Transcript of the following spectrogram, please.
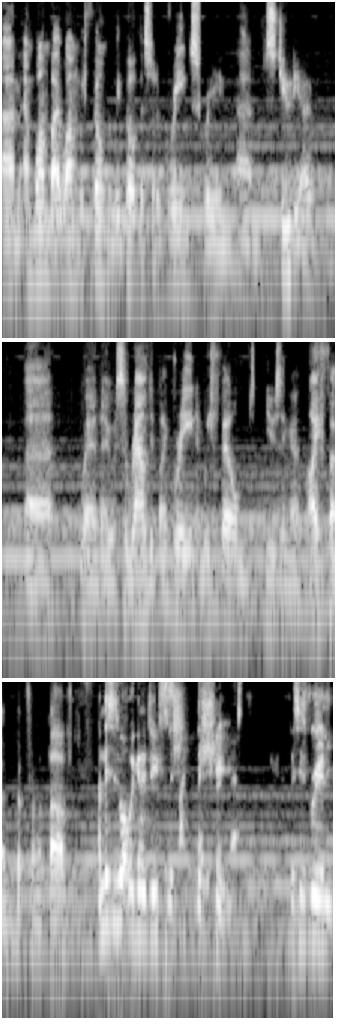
um, and one by one we filmed and we built this sort of green screen um, studio uh, where they were surrounded by green and we filmed using an iPhone but from above. And this is what we're going to do for the, sh- the shoot. This is really,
